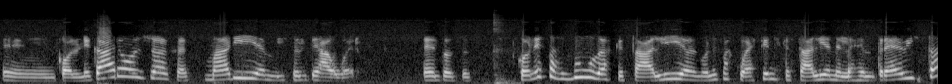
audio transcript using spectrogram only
en Colonia Carolla, Jesús María, en Vicente Agüero. Entonces, con esas dudas que salían, con esas cuestiones que salían en las entrevistas,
